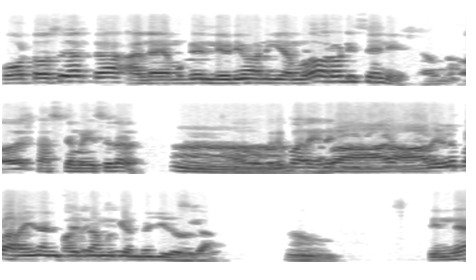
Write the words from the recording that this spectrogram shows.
ഫോട്ടോസ് വെക്കാം. അല്ല നമുക്ക് എൽ ഇ ഡി വേണമെങ്കിൽ നമ്മൾ ഓരോ ഡിസൈന് കസ്റ്റമൈസ്ഡ് ആണ്. അവർ പറയുന്ന ആളുകൾ പറയുന്നതനുസരിച്ച് നമുക്ക് എന്തും ചെയ്തു കൊടുക്കാം. പിന്നെ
